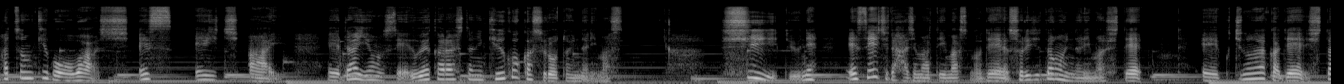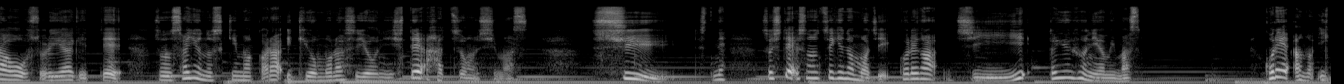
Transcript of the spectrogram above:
発音記号は SHI、え第4声上から下に急降下する音になります。C というね、SH で始まっていますので、ソリジタ音になりまして、えー、口の中で舌を反り上げて、その左右の隙間から息を漏らすようにして発音します。C ですね。そしてその次の文字、これが G というふうに読みます。これ、あの、一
